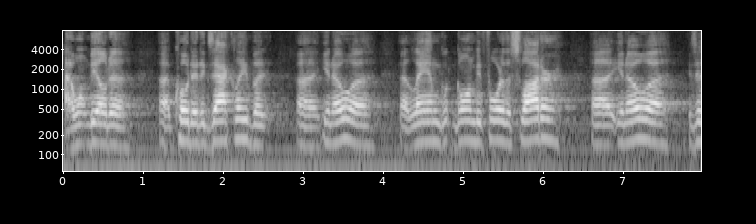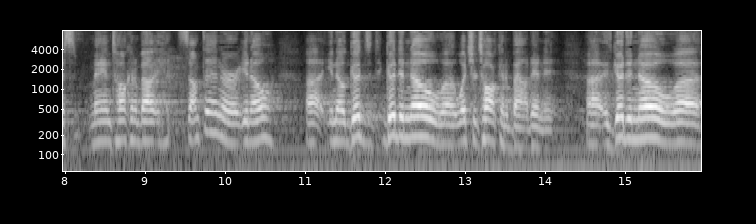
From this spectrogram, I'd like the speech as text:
I won't be able to uh, quote it exactly, but, uh, you know, uh, a lamb going before the slaughter. You know, is this man talking about something or, you know, you know, good, good to know what you're talking about, isn't it? Uh, it's good to know. Uh,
